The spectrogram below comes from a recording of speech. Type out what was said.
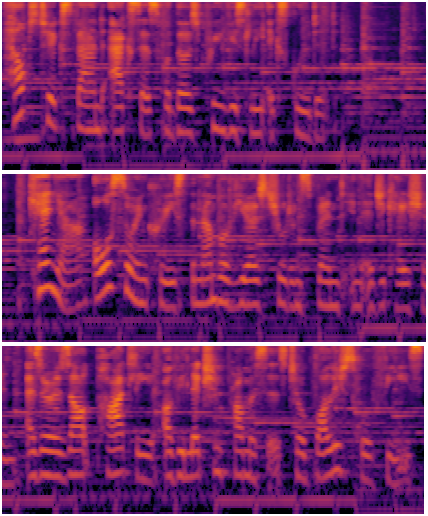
helped to expand access for those previously excluded. Kenya also increased the number of years children spend in education as a result partly of election promises to abolish school fees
